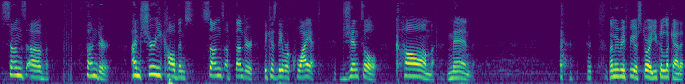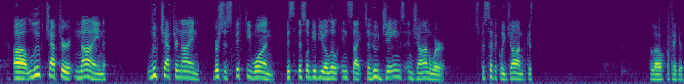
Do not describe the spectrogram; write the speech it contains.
sons of thunder. I'm sure he called them sons of thunder because they were quiet, gentle, calm men. Let me read for you a story. You can look at it. Uh, Luke chapter 9 Luke chapter 9, verses 51. This, this will give you a little insight to who James and John were. Specifically, John, because. Hello? Okay, good.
